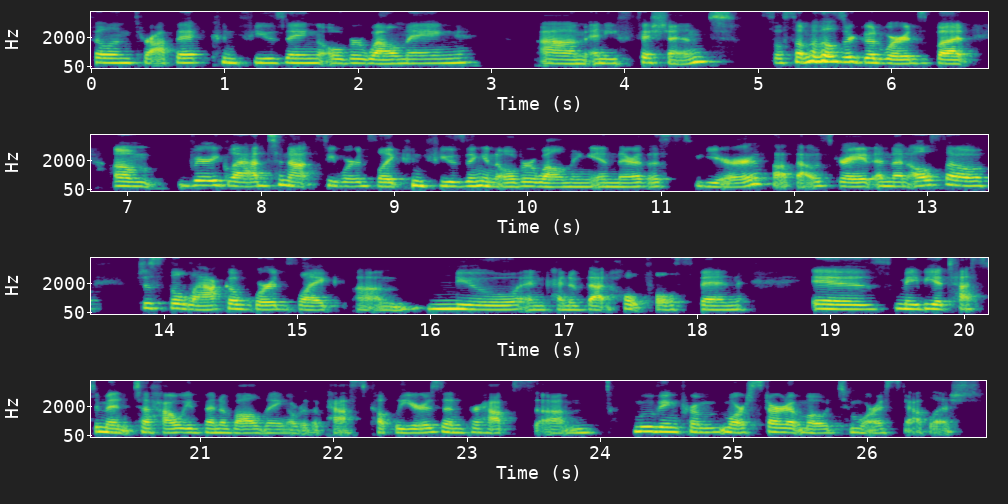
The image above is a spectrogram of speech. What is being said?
philanthropic, confusing, overwhelming, um, and efficient. So some of those are good words, but Um, very glad to not see words like confusing and overwhelming in there this year. Thought that was great. And then also just the lack of words like um, new and kind of that hopeful spin is maybe a testament to how we've been evolving over the past couple years and perhaps um, moving from more startup mode to more established.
